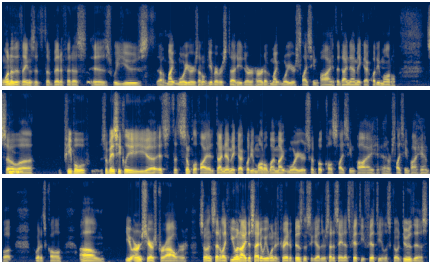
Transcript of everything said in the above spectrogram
one of the things that's the benefit us is we used uh, Mike Moyer's. I don't know if you've ever studied or heard of Mike Moyer's slicing pie, the dynamic equity model. So. Mm-hmm. Uh, people so basically uh, it's to simplify it a dynamic equity model by mike moyer. It's a book called slicing pie or slicing pie handbook what it's called. Um, you earn shares per hour. So instead of like you and i decided we wanted to create a business together instead of saying it's 50-50 let's go do this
